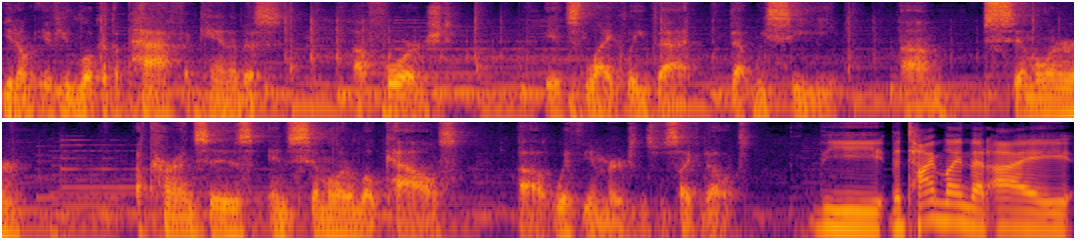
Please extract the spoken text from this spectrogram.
You know, if you look at the path that cannabis uh, forged, it's likely that that we see um, similar occurrences in similar locales uh, with the emergence of psychedelics. The the timeline that I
